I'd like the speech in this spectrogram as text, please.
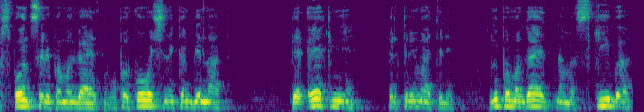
спонсоры помогают, упаковочный комбинат, ЭКМИ предприниматели. Ну, помогает нам Скиба,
